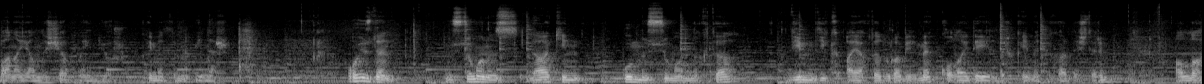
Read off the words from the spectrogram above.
bana yanlış yapmayın diyor kıymetli müminler. O yüzden Müslümanız lakin bu Müslümanlıkta dimdik ayakta durabilmek kolay değildir kıymetli kardeşlerim. Allah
